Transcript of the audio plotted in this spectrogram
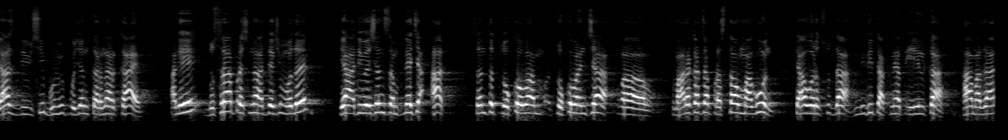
याच दिवशी भूमिपूजन करणार काय? आणि दुसरा प्रश्न अध्यक्ष महोदय या अधिवेशन संपण्याच्या आत संत चोकोबा चोकोबांच्या स्मारकाचा प्रस्ताव मागून त्यावर सुद्धा निधी टाकण्यात येईल का? हा माझा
